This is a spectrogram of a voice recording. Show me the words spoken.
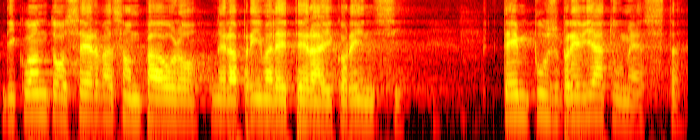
di quanto osserva San Paolo nella prima lettera ai Corinzi. Tempus breviatum est,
